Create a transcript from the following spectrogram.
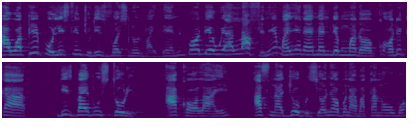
Our people listening to this voice note by then, but they were laughing. Eh, my yene eme ndị mmadụ ọ dị ka this Bible story akọọla anyị a sị na Job si onye ọbụla abata n'ụgbọ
